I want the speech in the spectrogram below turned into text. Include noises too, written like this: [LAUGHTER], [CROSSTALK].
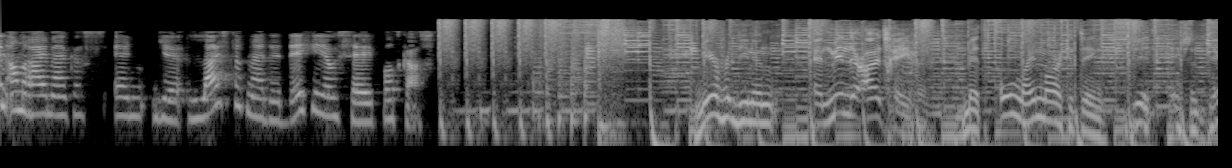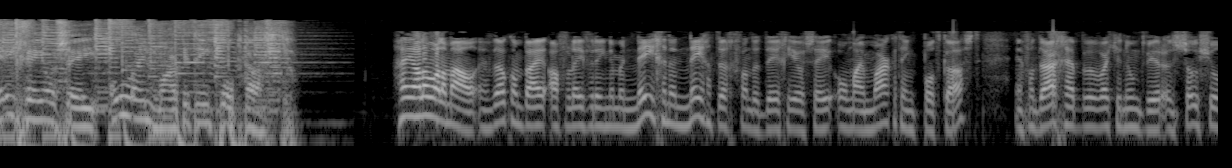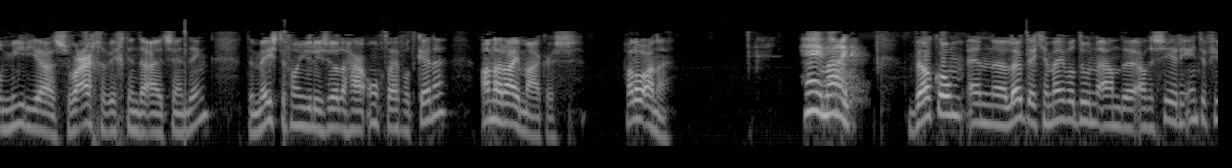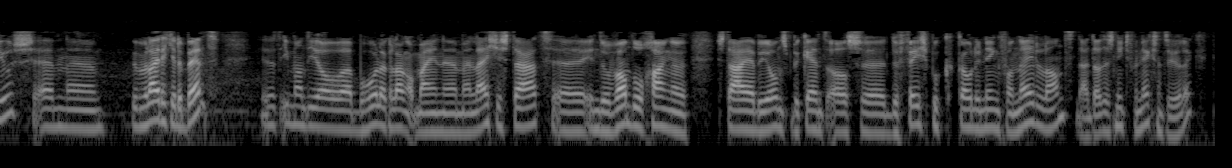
ben Anne Rijmakers en je luistert naar de DGOC podcast. Meer verdienen en minder uitgeven. met online marketing. Dit is de DGOC Online Marketing Podcast. Hey, hallo allemaal en welkom bij aflevering nummer 99 van de DGOC Online Marketing Podcast. En vandaag hebben we wat je noemt weer een social media zwaargewicht in de uitzending. De meeste van jullie zullen haar ongetwijfeld kennen, Anne Rijmakers. Hallo Anne. Hey Mark. Welkom en eh, leuk dat je mee wilt doen aan de, aan de serie interviews. En eh, ik ben blij dat je er bent. Je bent iemand die al eh, behoorlijk lang op mijn, mijn lijstje staat. In de wandelgangen sta je bij ons bekend als de Facebook-koningin van Nederland. Nou, dat is niet voor niks natuurlijk.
